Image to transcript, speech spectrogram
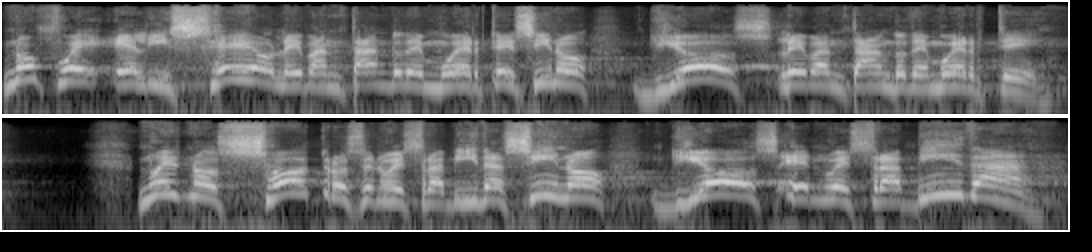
No fue Eliseo levantando de muerte, sino Dios levantando de muerte. No es nosotros en nuestra vida, sino Dios en nuestra vida.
